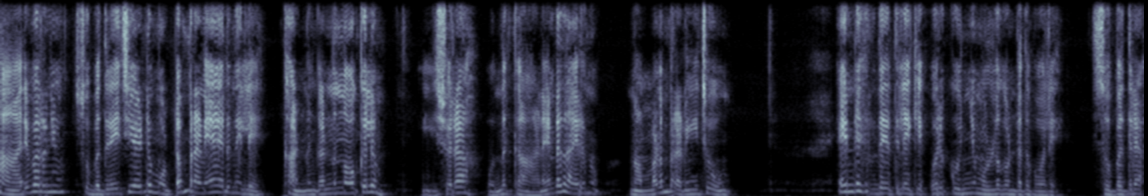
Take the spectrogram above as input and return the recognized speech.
ആര് പറഞ്ഞു? സുഭദ്രേച്ചിയായിട്ട് മുട്ടം പ്രണയായിരുന്നില്ലേ? കണ്ണും കണ്ണും നോക്കലും. ഈശ്വര ഒന്ന് കാണേണ്ടതായിരുന്നു. നമ്മളും പ്രണയിച്ചു പോവും. എന്റെ ഹൃദയത്തിലേക്ക് ഒരു കുഞ്ഞു മുള്ളുകൊണ്ടതുപോലെ സുഭദ്ര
